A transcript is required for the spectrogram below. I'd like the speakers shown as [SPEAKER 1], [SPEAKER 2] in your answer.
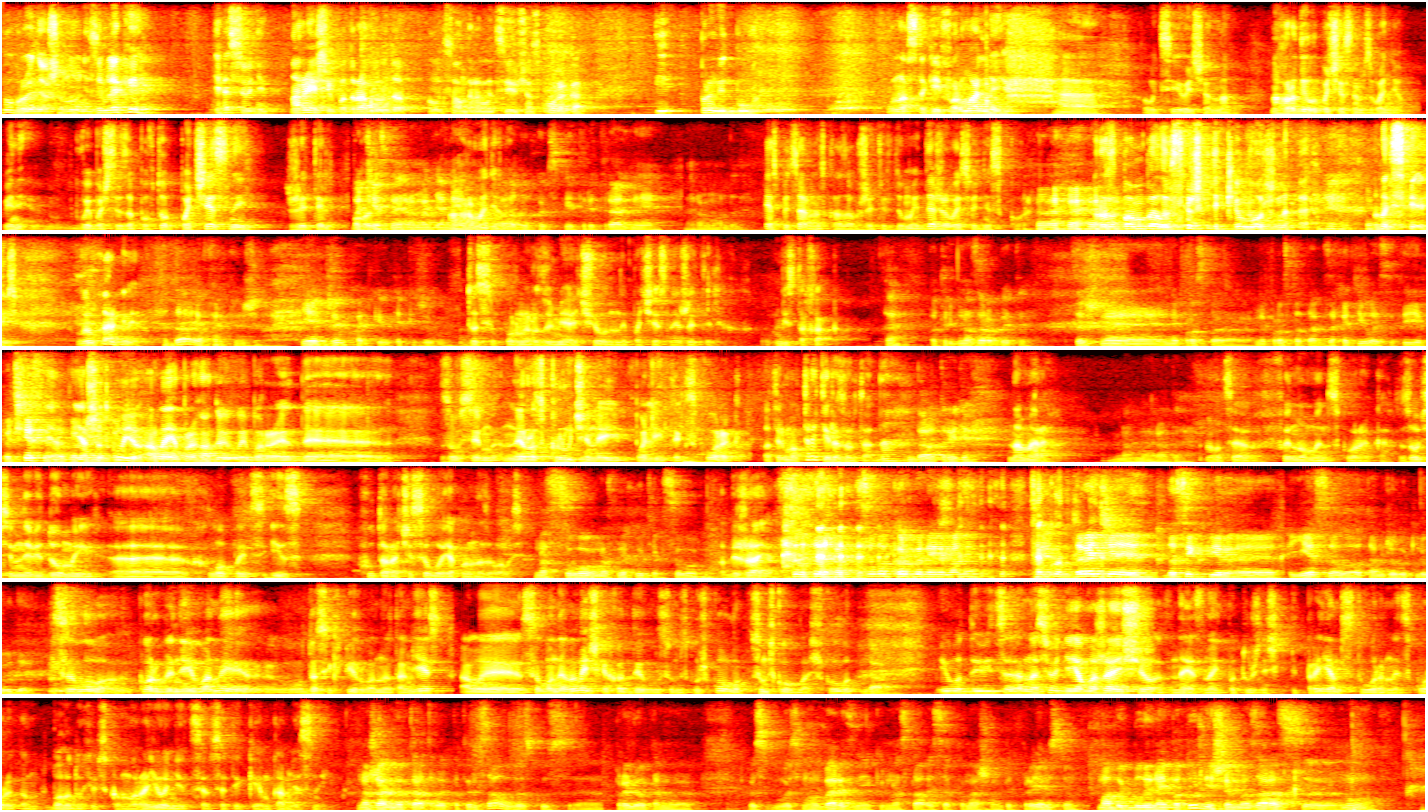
[SPEAKER 1] Доброго дня, шановні земляки. Я сьогодні нарешті потрапив до Олександра Олексійовича Скорика. І привід був у нас такий формальний. Е, Олексійовича нагородили почесним званням. Він, вибачте за повтор, почесний житель.
[SPEAKER 2] Почесний громадянин
[SPEAKER 1] А, громадянин.
[SPEAKER 2] Богодухівської територіальної громади.
[SPEAKER 1] Я спеціально сказав житель, думаю, де живе сьогодні скоро? Розбомбили все, що тільки можна. Олексійович, ви в Харкові?
[SPEAKER 2] Так, да, я в Харкові живу. Я як жив в Харкові, так і живу.
[SPEAKER 1] До сих пор не розумію, чого не почесний житель міста Харкова.
[SPEAKER 2] Так, потрібно заробити. Це ж не, не, просто, не просто так захотілося, ти є почесним.
[SPEAKER 1] Я, я шуткую, але я пригадую вибори, де зовсім не розкручений політик Скорик отримав третій результат, да?
[SPEAKER 2] Да, третє.
[SPEAKER 1] На мера.
[SPEAKER 2] На мера, да.
[SPEAKER 1] Ну, це феномен Скорика. Зовсім невідомий е, хлопець із хутора чи село, як воно називалося?
[SPEAKER 2] У нас село, у нас не хутір, село.
[SPEAKER 1] Обіжаю.
[SPEAKER 2] Село, село Корбини Івани.
[SPEAKER 1] Так от
[SPEAKER 2] До речі, до сих пір е, є село, там живуть люди.
[SPEAKER 1] село Корбені Івани, е, до сих пір воно там є, але село невеличке, ходив у Сумську школу, Сумську область школу.
[SPEAKER 2] Да.
[SPEAKER 1] І от дивіться, на сьогодні я вважаю, що одне з найпотужніших підприємств, створене Скориком в Богодухівському районі, це все-таки МК М'ясний.
[SPEAKER 2] На жаль, ми втратили потенціал у зв'язку з е, прильотами 8 березня, які в нас сталися по нашому підприємству. Мабуть, були найпотужнішими, а зараз е, ну,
